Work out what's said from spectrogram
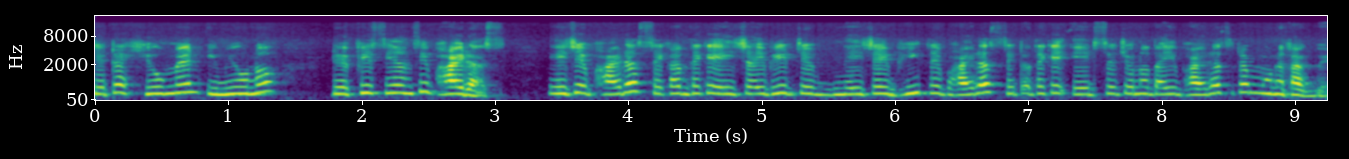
যেটা হিউম্যান ইমিউনো ডেফিসিয়েন্সি ভাইরাস এই যে ভাইরাস, সেখান থেকে এইচআইভির যে এইচআইভি যে ভাইরাস, সেটা থেকে এইডসের জন্য দায়ী ভাইরাস, এটা মনে থাকবে।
